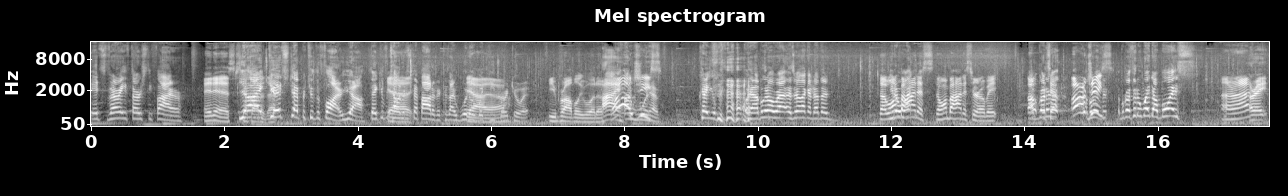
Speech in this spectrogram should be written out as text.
It's very thirsty fire. It is. Step yeah, I of that. did step into the fire. Yeah, thank you for telling me to step out of it because I would have Yeah, went deeper yeah. into it. You probably would have. Hi. Oh, oh I would jeez. have. Okay, you, okay, I'm gonna. ra- Is there like another? The one know what? behind us. The one behind us here, Obi. Oh, I'm gonna. it's Go, out- oh, I'm gonna- jeez. I'm going through the window, boys. All right. All right,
